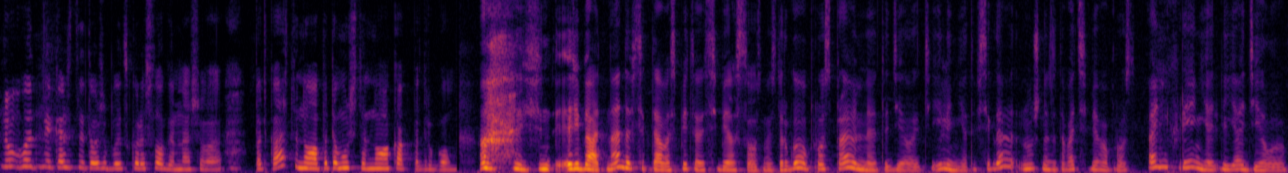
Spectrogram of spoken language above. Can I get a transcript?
Ну вот, мне кажется, это уже будет скоро слоган нашего подкаста. Ну а потому что, ну а как по-другому? Ребят, надо всегда воспитывать себе осознанность. Другой вопрос, правильно это делаете или нет. И всегда нужно задавать себе вопрос, а не хрень я, ли я делаю?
